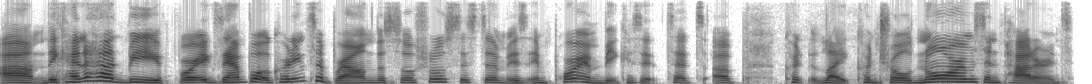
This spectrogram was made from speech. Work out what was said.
Um, they kind of had beef. For example, according to Brown, the social system is important because it sets up co- like controlled norms and patterns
